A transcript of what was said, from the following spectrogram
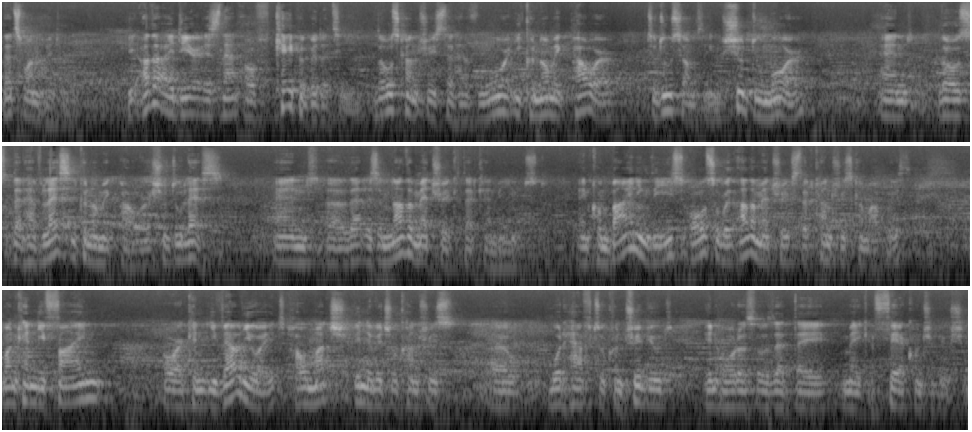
That's one idea. The other idea is that of capability. Those countries that have more economic power to do something should do more, and those that have less economic power should do less. And uh, that is another metric that can be used. And combining these also with other metrics that countries come up with, one can define or can evaluate how much individual countries uh, would have to contribute in order so that they make a fair contribution.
